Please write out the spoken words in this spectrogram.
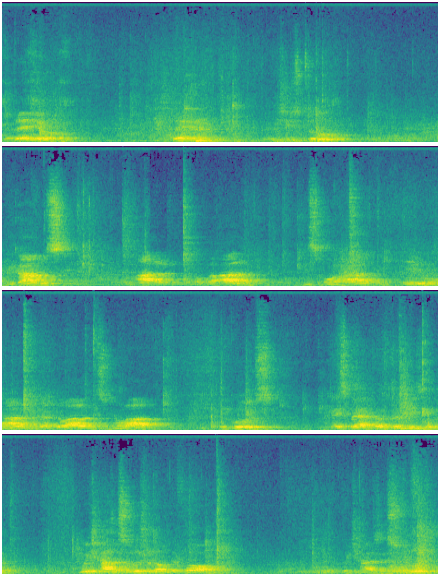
The radial equation, which is two, becomes r over r, the small r, into r, capital R, the small r, equals k squared, because it's going to be zero which has a solution of the form, which has a solution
